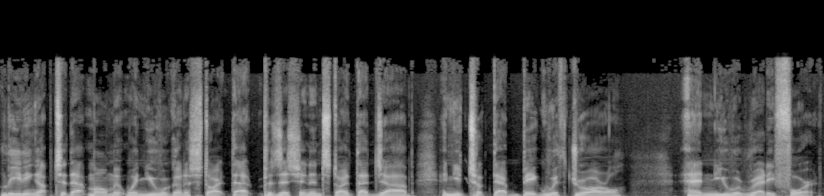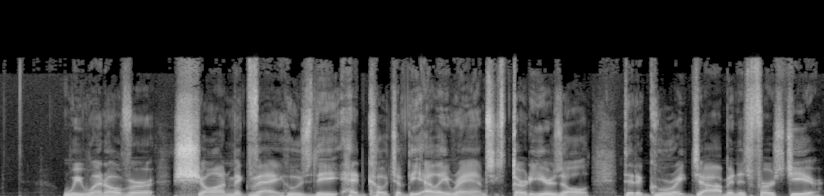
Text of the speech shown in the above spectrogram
leading up to that moment when you were going to start that position and start that job, and you took that big withdrawal and you were ready for it. We went over Sean McVay, who's the head coach of the LA Rams. He's 30 years old, did a great job in his first year.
